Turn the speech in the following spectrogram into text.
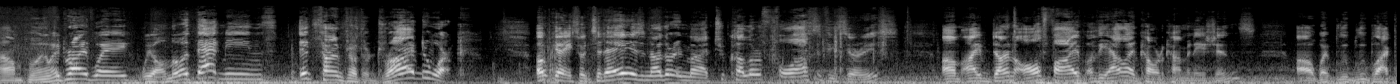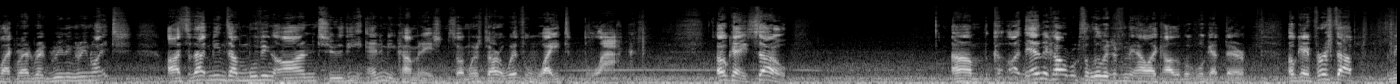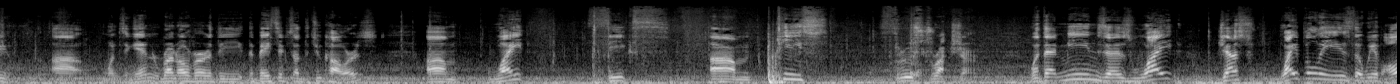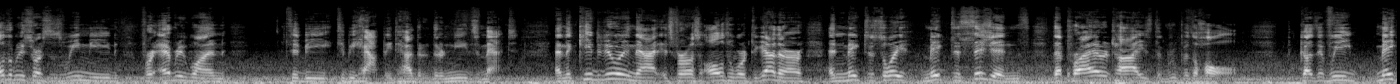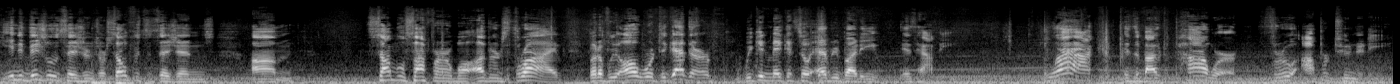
I'm pulling in my driveway. We all know what that means. It's time for another drive to work. Okay, so today is another in my two color philosophy series. Um, I've done all five of the allied color combinations uh, white, blue, blue, black, black, red, red, green, and green, white. Uh, so that means I'm moving on to the enemy combination. So I'm going to start with white, black. Okay, so um, the, enemy color works a little bit different than the allied color, but we'll get there. Okay, first up, let me uh, once again run over the, the basics of the two colors. Um, white seeks um, peace through structure. What that means is white just white believes that we have all the resources we need for everyone to be to be happy, to have their, their needs met. And the key to doing that is for us all to work together and make, make decisions that prioritize the group as a whole. Because if we make individual decisions or selfish decisions, um, some will suffer while others thrive. But if we all work together, we can make it so everybody is happy. Black is about power through opportunity.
